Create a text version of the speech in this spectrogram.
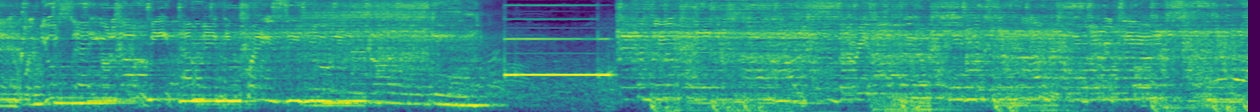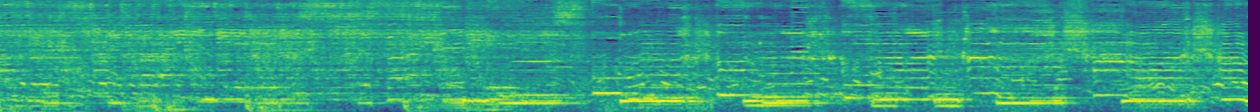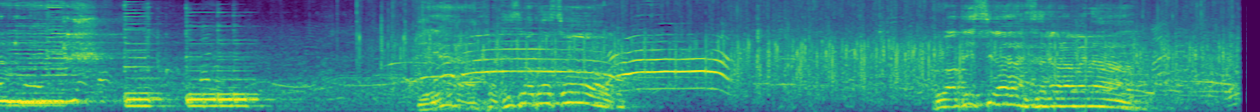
when you say aplauso. Guapísimas, enhorabuena.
